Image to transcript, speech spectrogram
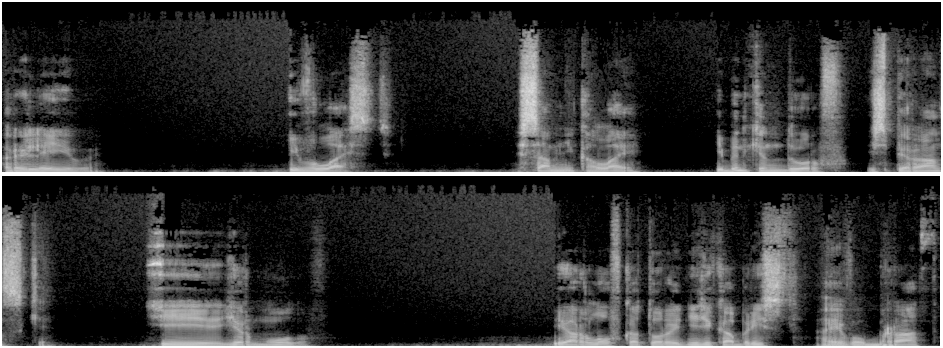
Рылеевы и власть, и сам Николай, и Бенкендорф, и Спиранский, и Ермолов, и Орлов, который не декабрист, а его брат.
